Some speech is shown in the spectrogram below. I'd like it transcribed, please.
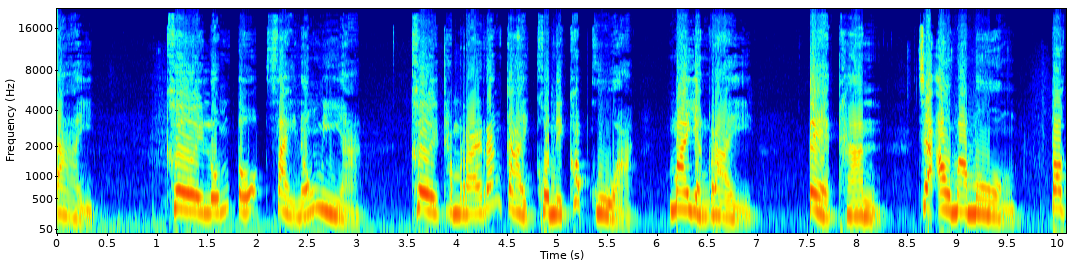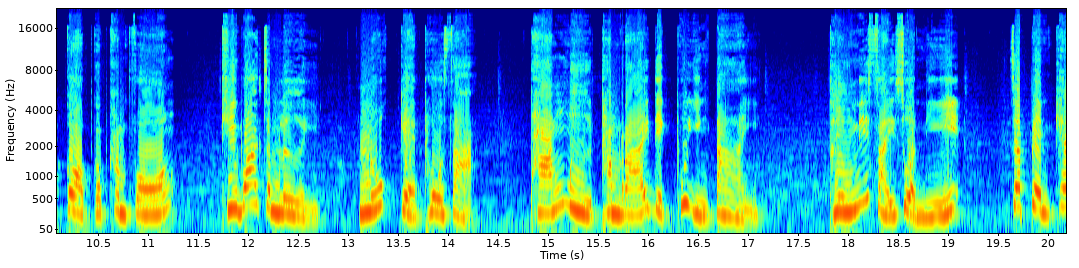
ยาย เคยล้มโต๊ะใส่น้องเมีย เคยทำร้ายร่างกายคนในครอบครัว มาอย่างไร แต่ท่านจะเอามามองประกอบกับคำฟ้อง ที่ว่าจำเลย ลุกแก่โทสะพังมือทำร้ายเด็กผู้หญิงตาย ถึงนิสัยส่วนนี้จะเป็นแค่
